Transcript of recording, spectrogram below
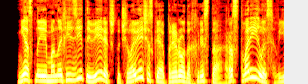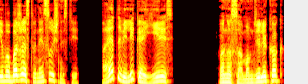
— местные монофизиты верят, что человеческая природа Христа растворилась в его божественной сущности, а это великая ересь. — А на самом деле как?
